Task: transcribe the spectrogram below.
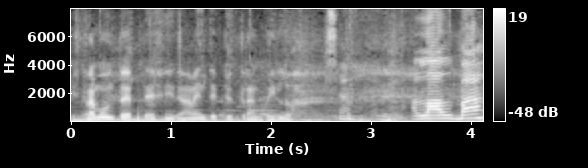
Il tramonto è definitivamente più tranquillo. sì. All'alba,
